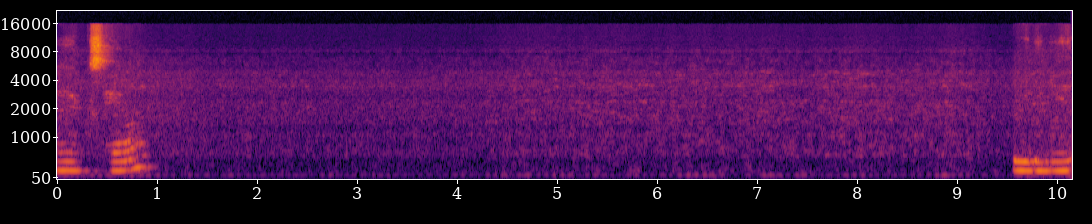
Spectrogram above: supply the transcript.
Exhale. Breathing in.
